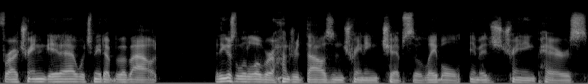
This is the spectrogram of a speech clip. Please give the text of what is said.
for our training data, which made up about, I think it was a little over 100,000 training chips, so label image training pairs.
